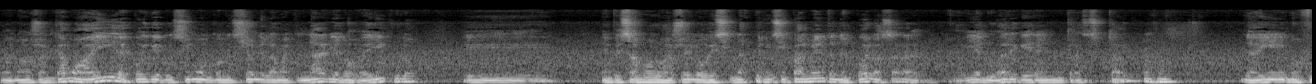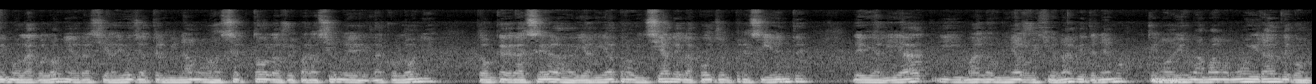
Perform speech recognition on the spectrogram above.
Bueno, arrancamos ahí, después que pusimos en condiciones la maquinaria, los vehículos, eh, empezamos los arreglos vecinales, principalmente en el pueblo Azara, había lugares que eran intransitables. De ahí nos fuimos a la colonia, gracias a Dios ya terminamos de hacer toda la reparación de la colonia. Tengo que agradecer a la Vialidad Provincial el apoyo del presidente de Vialidad y más la unidad regional que tenemos, que nos dio una mano muy grande con,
